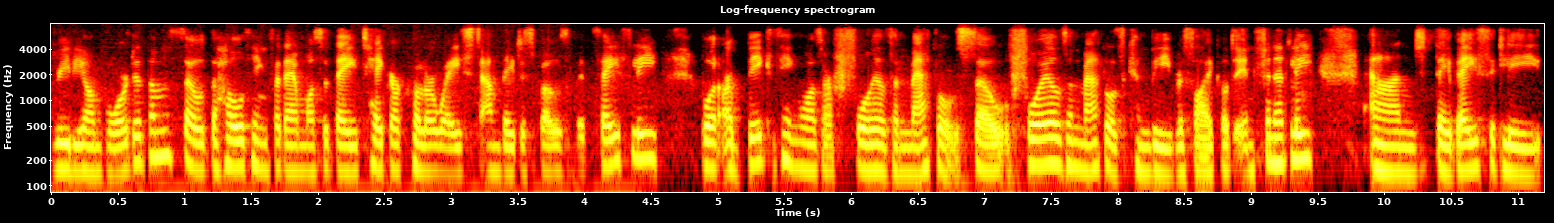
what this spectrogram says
really on board with them. So the whole thing for them was that they take our colour waste and they dispose of it safely. But our big thing was our foils and metals. So foils and metals can be recycled infinitely, and they basically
